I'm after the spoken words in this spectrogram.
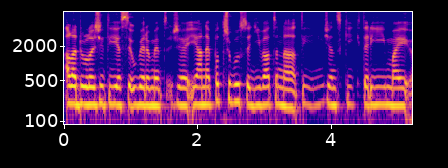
ale důležitý je si uvědomit, že já nepotřebuji se dívat na ty jiný ženský, který mají uh,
